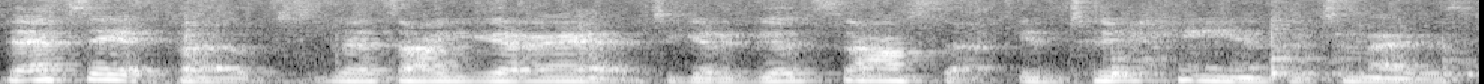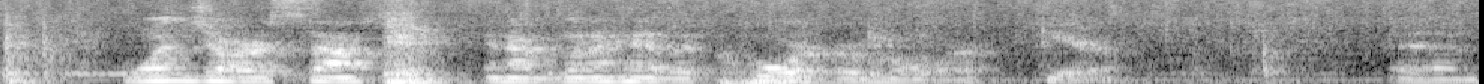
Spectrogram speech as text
That's it, folks. That's all you gotta add to get a good salsa in two cans of tomatoes, one jar of salsa, and I'm gonna have a quart or more here. Um,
